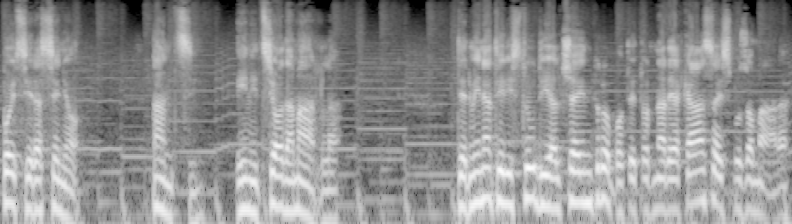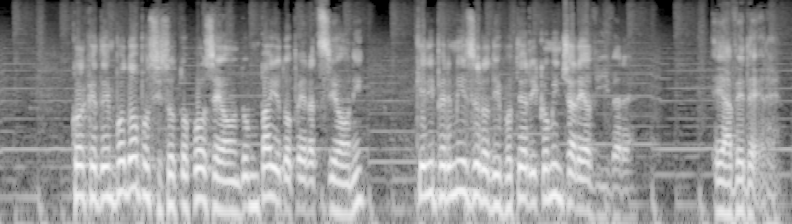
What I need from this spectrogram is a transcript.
Poi si rassegnò, anzi, iniziò ad amarla. Terminati gli studi al centro, poté tornare a casa e sposò Mara. Qualche tempo dopo si sottopose a un paio d'operazioni che gli permisero di poter ricominciare a vivere e a vedere.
